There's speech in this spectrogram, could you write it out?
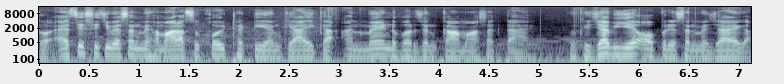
तो ऐसी सिचुएशन में हमारा सुखोई थर्टी एम के आई का अनमेंड वर्जन काम आ सकता है, क्योंकि जब ये ऑपरेशन में जाएगा,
